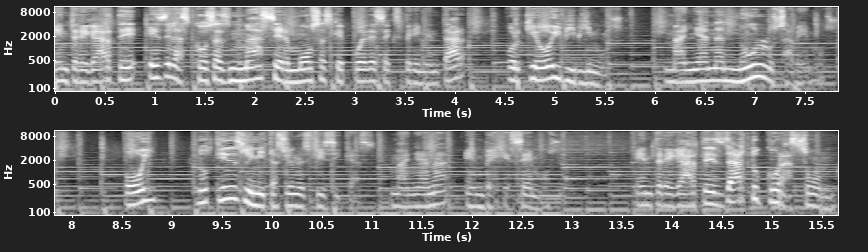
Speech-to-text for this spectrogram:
Entregarte es de las cosas más hermosas que puedes experimentar porque hoy vivimos, mañana no lo sabemos. Hoy no tienes limitaciones físicas, mañana envejecemos. Entregarte es dar tu corazón,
